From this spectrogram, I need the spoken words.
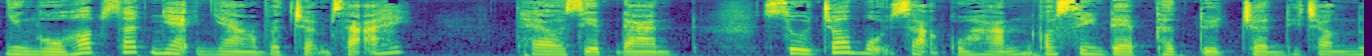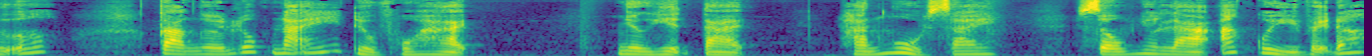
Nhưng hô hấp rất nhẹ nhàng và chậm rãi. Theo Diệp Đàn. Dù cho bộ dạng của hắn có xinh đẹp thật tuyệt trần đi chăng nữa, Cả người lúc nãy đều vô hại. Nhưng hiện tại, Hắn ngủ say, Giống như là ác quỷ vậy đó.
